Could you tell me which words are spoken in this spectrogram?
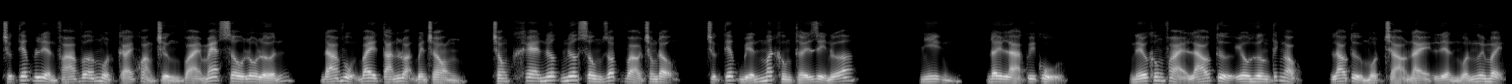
trực tiếp liền phá vỡ một cái khoảng chừng vài mét sâu lô lớn, đá vụn bay tán loạn bên trong, trong khe nước nước sông rót vào trong động, trực tiếp biến mất không thấy gì nữa. Nhìn, đây là quy củ. Nếu không phải lão tử yêu hương tích ngọc, lão tử một chảo này liền muốn ngươi mệnh.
